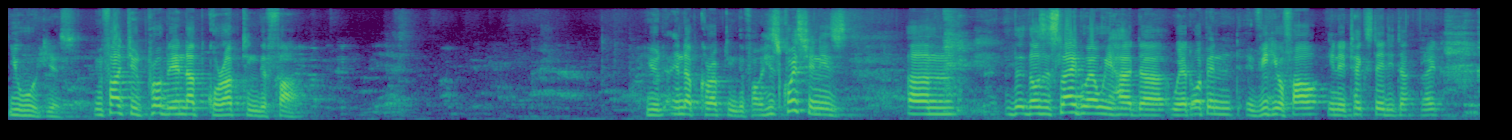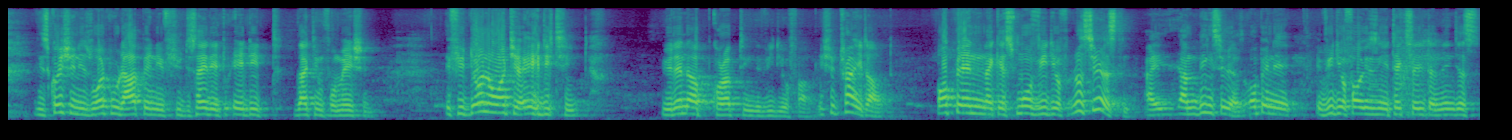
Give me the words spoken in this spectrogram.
You would, yes. In fact, you'd probably end up corrupting the file. You'd end up corrupting the file. His question is, um, th- there was a slide where we had uh, we had opened a video file in a text editor, right? His question is, what would happen if you decided to edit that information? If you don't know what you're editing, you'd end up corrupting the video file. You should try it out. Open like a small video. No, seriously, I, I'm being serious. Open a, a video file using a text editor and then just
